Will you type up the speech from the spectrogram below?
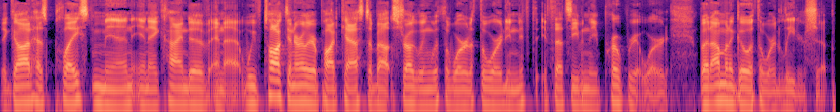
That God has placed men in a kind of, and uh, we've talked in earlier podcast about struggling with the word authority and if, if that's even the appropriate word, but I'm going to go with the word leadership.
